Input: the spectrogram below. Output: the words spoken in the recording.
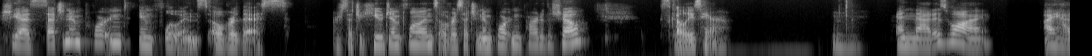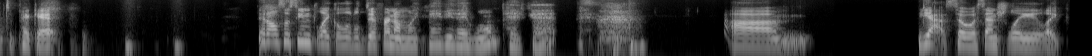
she has such an important influence over this, or such a huge influence over such an important part of the show Scully's hair. Mhm. And that is why I had to pick it It also seemed like a little different. I'm like, maybe they won't pick it. um, yeah. So essentially, like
